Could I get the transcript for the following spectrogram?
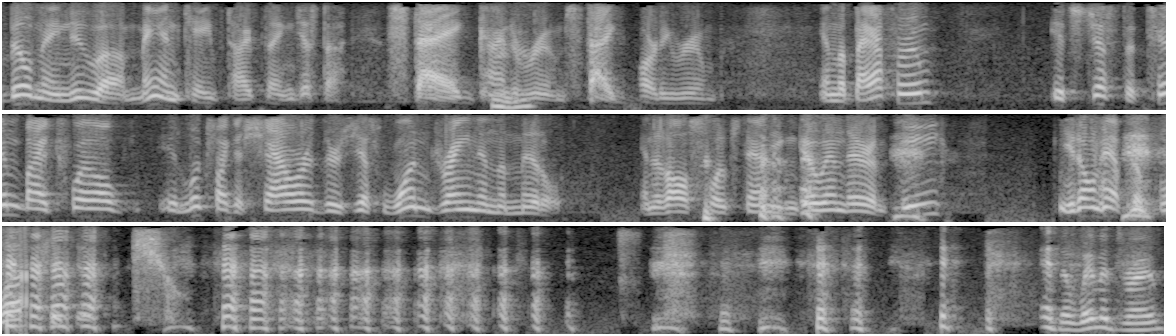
building a new uh, man cave type thing, just a stag kind Mhm. of room, stag party room. In the bathroom, it's just a 10 by 12. It looks like a shower. There's just one drain in the middle, and it all slopes down. You can go in there and pee. You don't have to flush. It just, and the women's room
